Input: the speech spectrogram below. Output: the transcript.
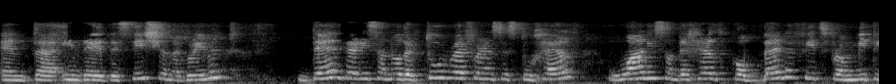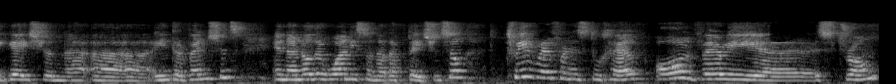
and uh, in the decision agreement. Then there is another two references to health. One is on the health co-benefits from mitigation uh, uh interventions, and another one is on adaptation. So three references to health, all very uh, strong.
